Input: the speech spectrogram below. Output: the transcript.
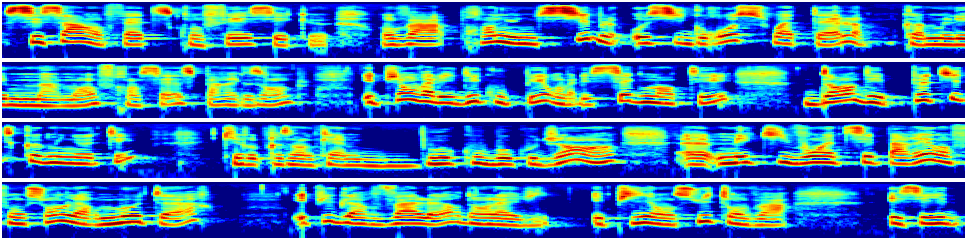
C'est ça en fait ce qu'on fait, c'est que on va prendre une cible aussi grosse soit-elle, comme les mamans françaises par exemple, et puis on va les découper, on va les segmenter dans des petites communautés qui représentent quand même beaucoup beaucoup de gens, hein, euh, mais qui vont être séparées en fonction de leur moteur et puis de leur valeur dans la vie. Et puis ensuite on va essayer de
